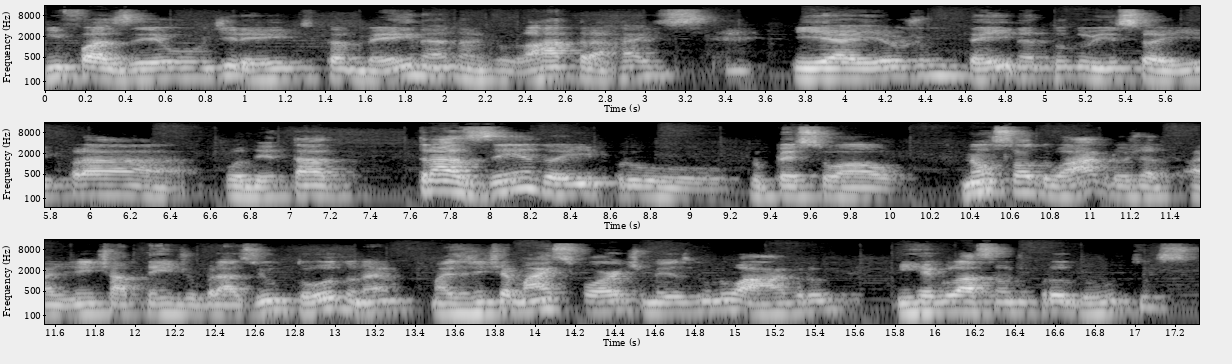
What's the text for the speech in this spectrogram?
em fazer o direito também, né, lá atrás. E aí eu juntei, né, tudo isso aí para poder estar tá trazendo aí para o pessoal não só do agro, já, a gente atende o Brasil todo, né? Mas a gente é mais forte mesmo no agro, em regulação de produtos,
